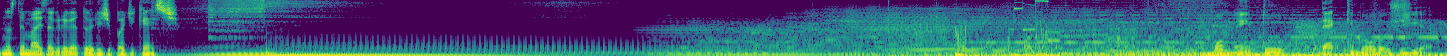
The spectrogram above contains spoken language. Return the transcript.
e nos demais agregadores de podcast. Momento Tecnologia.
